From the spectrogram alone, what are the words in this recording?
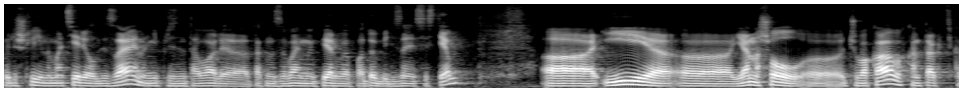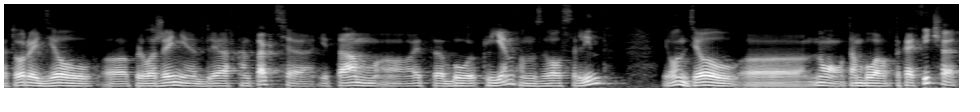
перешли на материал дизайн, они презентовали так называемые первые подобие дизайн-систем. И э, я нашел э, чувака во ВКонтакте, который делал э, приложение для ВКонтакте, и там это был клиент, он назывался Lint, и он делал, э, ну, там была такая фича,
